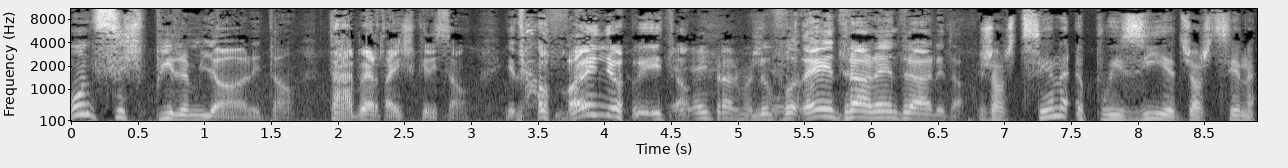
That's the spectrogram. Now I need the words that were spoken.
onde se aspira melhor e tal. Está aberta a inscrição. E tal, venho e tal. É entrar, mas no, é entrar, é entrar e tal. Jorge de Sena, a poesia de Jorge de Sena,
